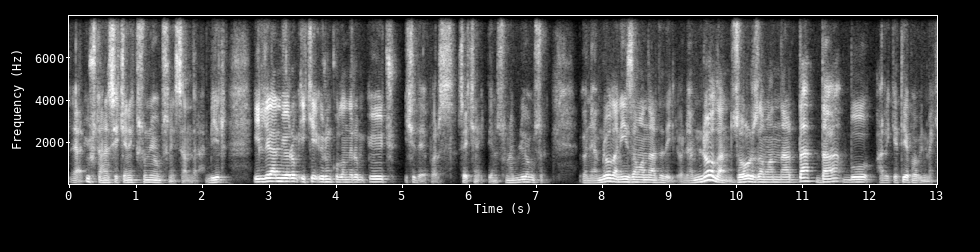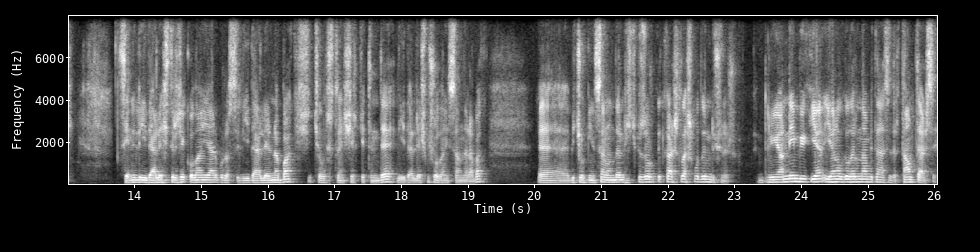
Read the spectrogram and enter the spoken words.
Yani üç tane seçenek sunuyor musun insanlara? Bir, ilgilenmiyorum. iki ürün kullanırım. Üç, işi de yaparız. Seçeneklerini sunabiliyor musun? Önemli olan iyi zamanlarda değil. Önemli olan zor zamanlarda da bu hareketi yapabilmek. Seni liderleştirecek olan yer burası. Liderlerine bak, çalıştığın şirketinde liderleşmiş olan insanlara bak. Ee, birçok insan onların hiçbir zorlukla karşılaşmadığını düşünür. Dünyanın en büyük yanılgılarından bir tanesidir. Tam tersi.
